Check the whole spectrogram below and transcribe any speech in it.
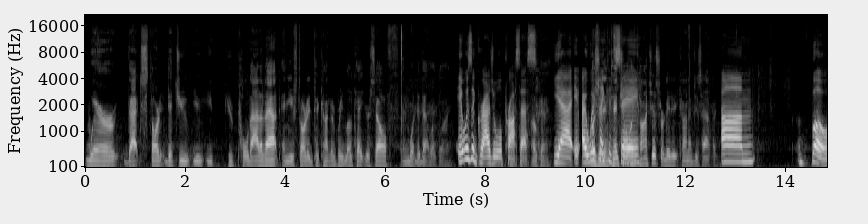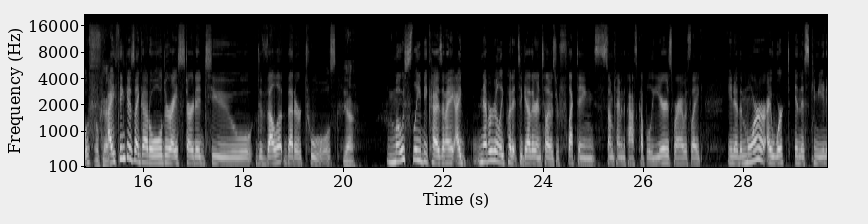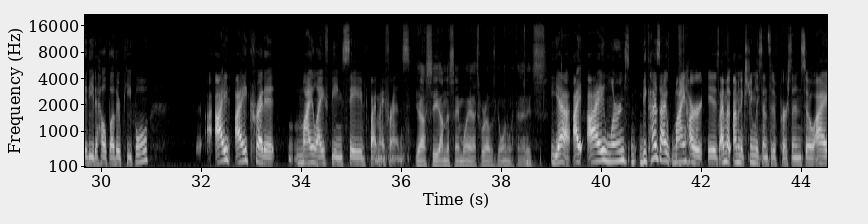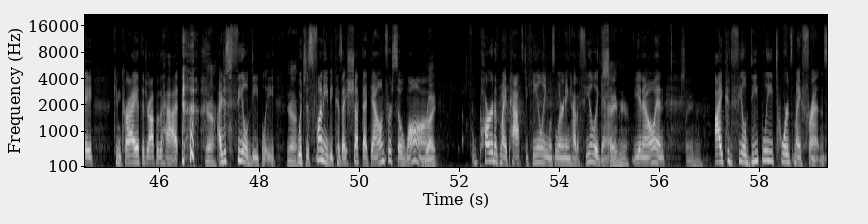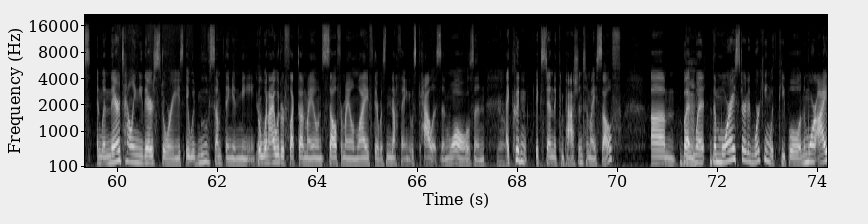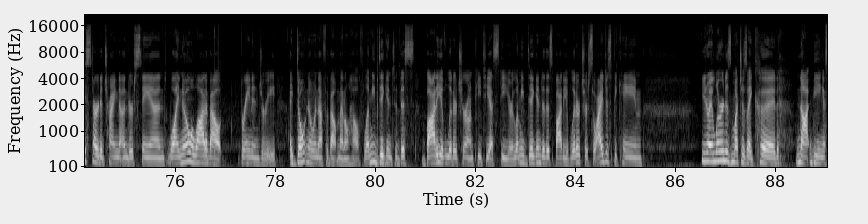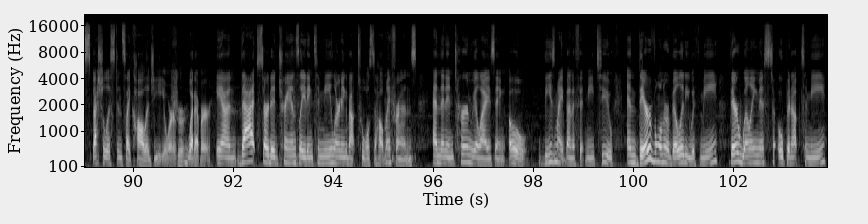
where that started that you you you you pulled out of that and you started to kind of relocate yourself and what did that look like? It was a gradual process. Okay. Yeah. It, I wish I could say unconscious, or did it kind of just happen? Um, both. Okay. I think as I got older, I started to develop better tools. yeah. mostly because and I, I never really put it together until i was reflecting sometime in the past couple of years where i was like you know the more i worked in this community to help other people i i credit my life being saved by my friends Yeah. See, I'm the same way. That's where I was going with that. It's yeah i i learned because i my heart is i'm, a, I'm an extremely sensitive person so i can cry at the drop of a hat Yeah. i just feel deeply Yeah. which is funny because i shut that down for so long right. part of my path to healing was learning how to feel again. Same here. You know, and Same here. I could feel deeply towards my friends. And when they're telling me their stories, it would move something in me. Yeah. But when I would reflect on my own self or my own life, there was nothing. It was callous and walls. And Yeah. I couldn't extend the compassion to myself. Um, but Hmm. when the more I started working with people and the more I started trying to understand, well, I know a lot about brain injury. I don't know enough about mental health. Let me dig into this body of literature on PTSD or let me dig into this body of literature. So I just became, you know, I learned as much as I could, not being a specialist in psychology or Sure. whatever. And that started translating to me learning about tools to help my friends. And then in turn realizing, oh, these might benefit me too. And their vulnerability with me, their willingness to open up to me,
